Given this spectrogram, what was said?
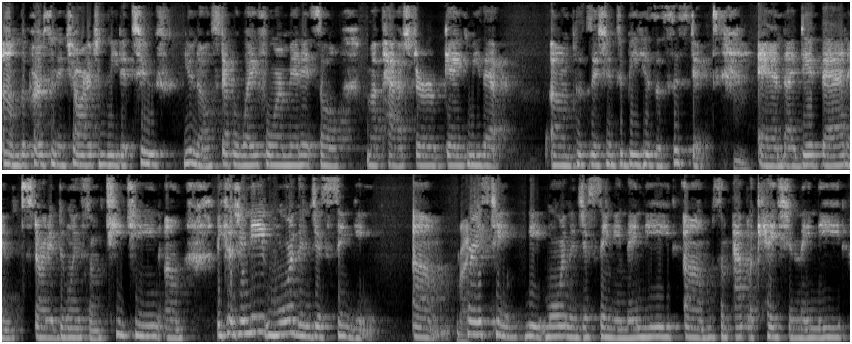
um, the person in charge needed to, you know, step away for a minute. So my pastor gave me that um, position to be his assistant. Hmm. And I did that and started doing some teaching um, because you need more than just singing um, right. praise team need more than just singing. They need um, some application. They need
